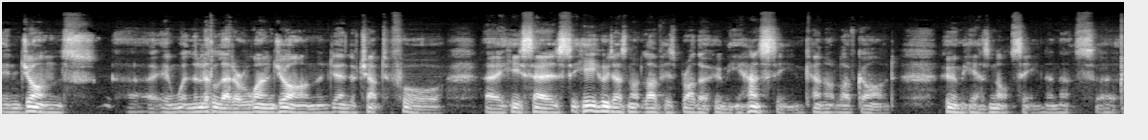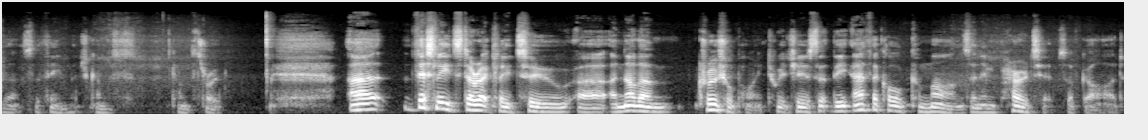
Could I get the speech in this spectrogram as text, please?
in John's. in the little letter of 1 John, at the end of chapter 4, he says, He who does not love his brother whom he has seen cannot love God whom he has not seen. And that's, that's the theme which comes comes through. Uh, this leads directly to uh, another crucial point, which is that the ethical commands and imperatives of God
